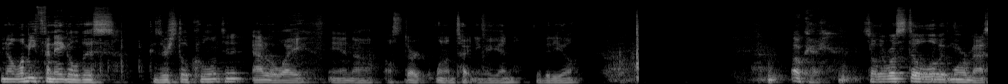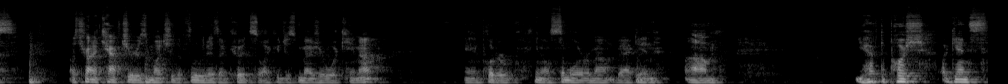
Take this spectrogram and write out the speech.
You know, let me finagle this because there's still coolant in it out of the way, and uh, I'll start when I'm tightening again the video. Okay, so there was still a little bit more mess, I was trying to capture as much of the fluid as I could so I could just measure what came out and put a you know similar amount back in. Um, you have to push against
